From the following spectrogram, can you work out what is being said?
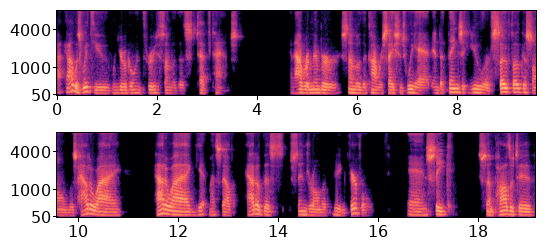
I, I, was with you when you were going through some of those tough times. And I remember some of the conversations we had and the things that you were so focused on was how do I how do I get myself out of this syndrome of being fearful and seek some positive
